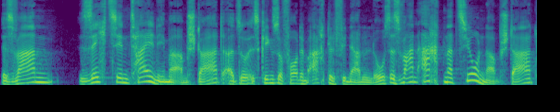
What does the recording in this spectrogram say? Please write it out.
Es waren 16 Teilnehmer am Start, also es ging sofort im Achtelfinale los. Es waren acht Nationen am Start,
